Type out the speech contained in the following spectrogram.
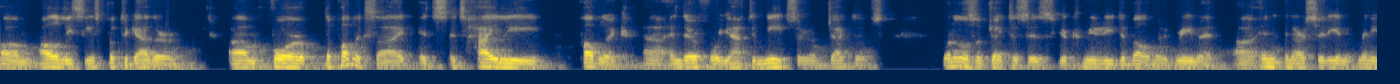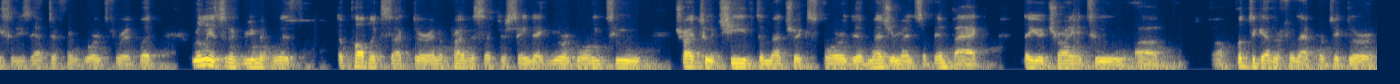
um, all of these things put together, um, for the public side, it's it's highly public, uh, and therefore you have to meet certain objectives. One of those objectives is your community development agreement. Uh, in in our city and many cities have different words for it, but really it's an agreement with the public sector and the private sector saying that you are going to try to achieve the metrics or the measurements of impact that you're trying to uh, uh, put together for that particular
